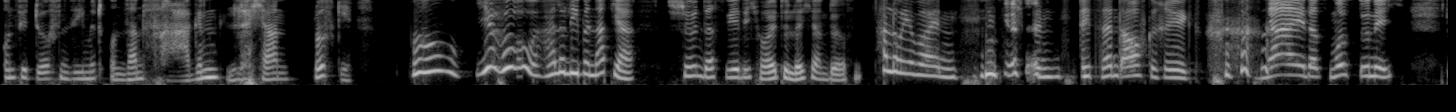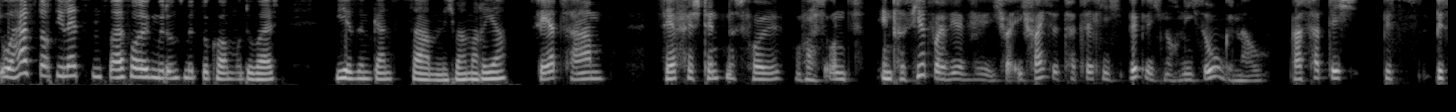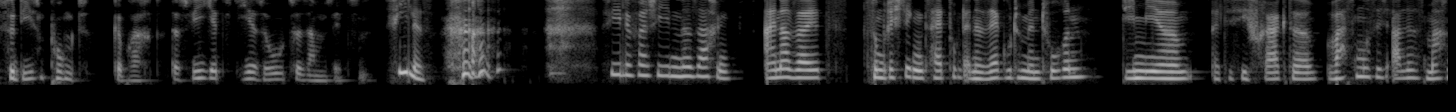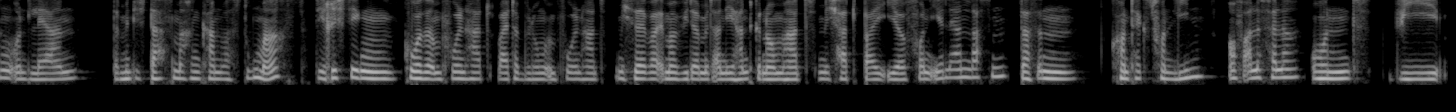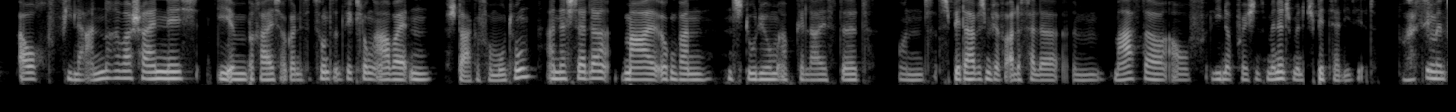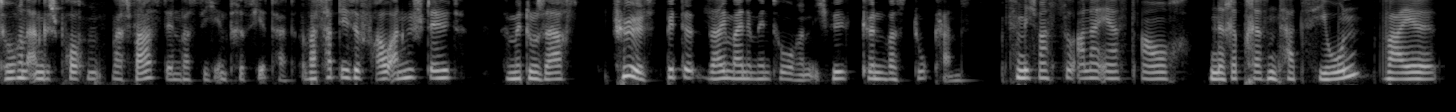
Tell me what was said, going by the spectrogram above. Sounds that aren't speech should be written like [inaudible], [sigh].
und wir dürfen sie mit unseren Fragen löchern. Los geht's. Uhu. Juhu! Hallo liebe Nadja. Schön, dass wir dich heute löchern dürfen. Hallo ihr beiden. [laughs] Ich bin dezent aufgeregt. [laughs] Nein, das musst du nicht. Du hast doch die letzten zwei Folgen mit uns mitbekommen und du weißt, wir sind ganz zahm, nicht wahr, Maria? Sehr zahm, sehr verständnisvoll, was uns interessiert, weil wir, ich, ich weiß es tatsächlich wirklich noch nicht so genau. Was hat dich bis, bis zu diesem Punkt gebracht, dass wir jetzt hier so zusammensitzen? Vieles. [laughs] [laughs] Viele verschiedene Sachen. Einerseits zum richtigen Zeitpunkt eine sehr gute Mentorin, die mir, als ich sie fragte, was muss ich alles machen und lernen, damit ich das machen kann, was du machst, die richtigen Kurse empfohlen hat, Weiterbildung empfohlen hat, mich selber immer wieder mit an die Hand genommen hat, mich hat bei ihr von ihr lernen lassen. Das im Kontext von Lean auf alle Fälle. Und wie auch viele andere wahrscheinlich, die im Bereich Organisationsentwicklung arbeiten, starke Vermutung an der Stelle, mal irgendwann ein Studium abgeleistet, und später habe ich mich auf alle Fälle im Master auf Lean Operations Management spezialisiert. Du hast die Mentorin angesprochen. Was war es denn, was dich interessiert hat? Was hat diese Frau angestellt, damit du sagst, fühlst, bitte sei meine Mentorin. Ich will können, was du kannst. Für mich war es zuallererst auch eine Repräsentation, weil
